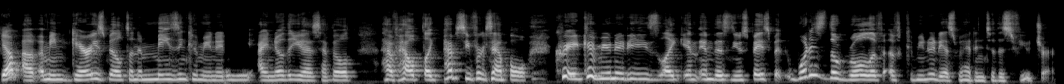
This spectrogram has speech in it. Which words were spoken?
Yep. Uh, I mean, Gary's built an amazing community. I know that you guys have built have helped, like Pepsi, for example, create communities like in in this new space. But what is the role of of community as we head into this future?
